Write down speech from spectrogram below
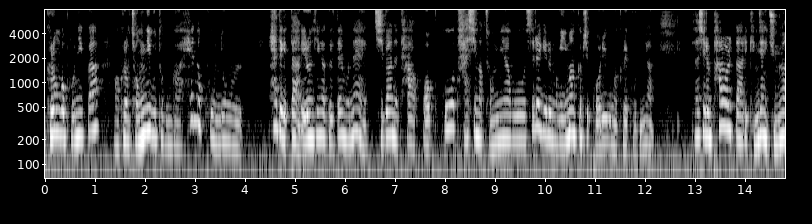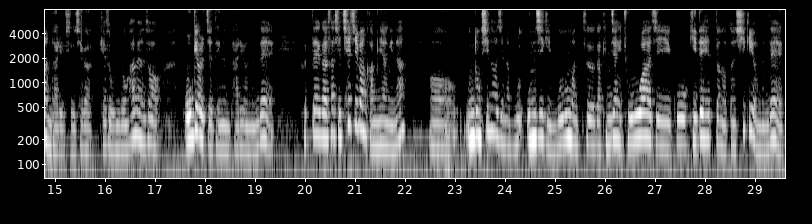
그런 거 보니까 어, 그런 정리부터 뭔가 해놓고 운동을 해야 되겠다 이런 생각들 때문에 집안을 다 엎고 다시 막 정리하고 쓰레기를 막 이만큼씩 버리고 막 그랬거든요. 사실은 8월 달이 굉장히 중요한 달이었어요. 제가 계속 운동하면서 5개월째 되는 달이었는데 그때가 사실 체지방 감량이나 어, 운동 시너지나 무, 움직임, 무브먼트가 굉장히 좋아지고 기대했던 어떤 시기였는데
